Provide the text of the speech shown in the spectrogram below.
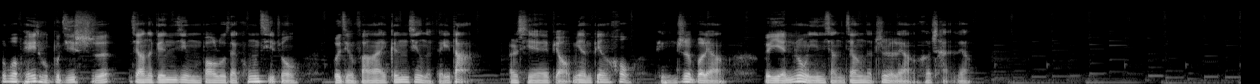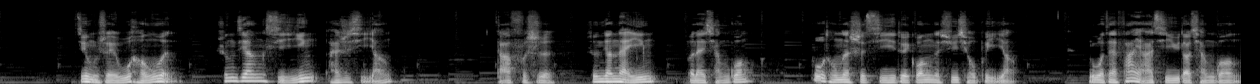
如果培土不及时，姜的根茎暴露在空气中，不仅妨碍根茎的肥大，而且表面变厚，品质不良。会严重影响姜的质量和产量。净水无痕问：生姜喜阴还是喜阳？答复是：生姜耐阴，不耐强光。不同的时期对光的需求不一样。如果在发芽期遇到强光，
